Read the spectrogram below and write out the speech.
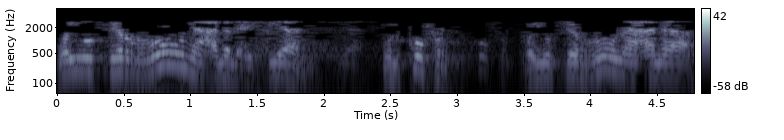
ويصرون على العصيان والكفر ويصرون على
